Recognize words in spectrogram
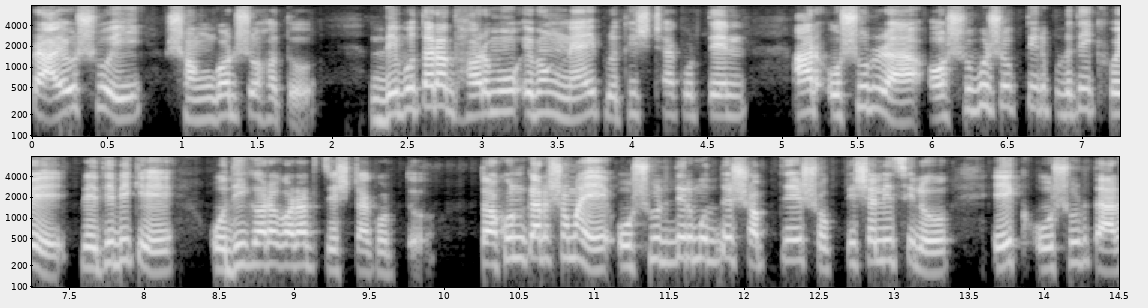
প্রায়শই সংঘর্ষ হতো। দেবতারা ধর্ম এবং ন্যায় প্রতিষ্ঠা করতেন আর অসুররা অশুভ শক্তির প্রতীক হয়ে পৃথিবীকে অধিকার করার চেষ্টা করত। তখনকার সময়ে অসুরদের মধ্যে সবচেয়ে শক্তিশালী ছিল এক অসুর, তার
